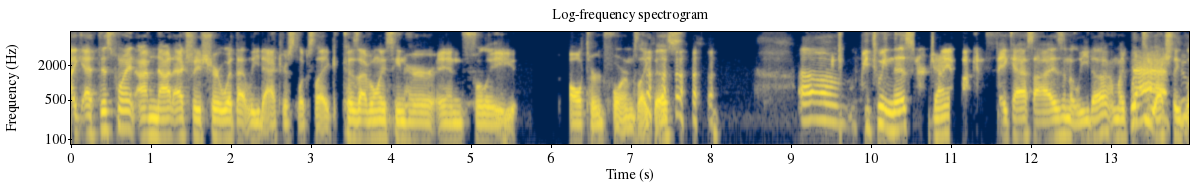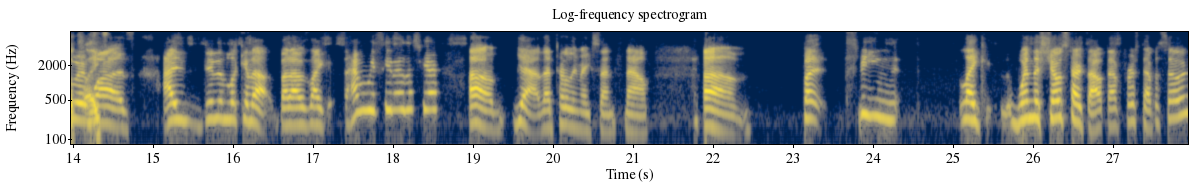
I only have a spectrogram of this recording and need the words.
like at this point, I'm not actually sure what that lead actress looks like because I've only seen her in fully altered forms like this. um, Between this and her giant fucking fake ass eyes and Alita, I'm like, what do you actually look like? Was. I didn't look it up, but I was like, haven't we seen her this year? Um, yeah, that totally makes sense now. Um, but speaking, like when the show starts out, that first episode,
